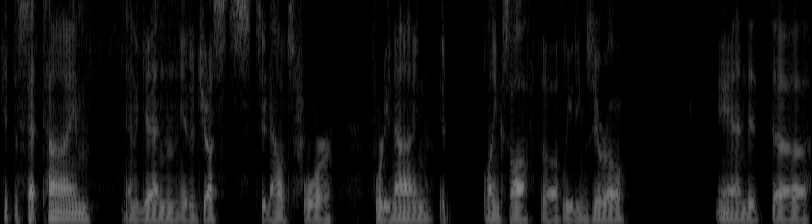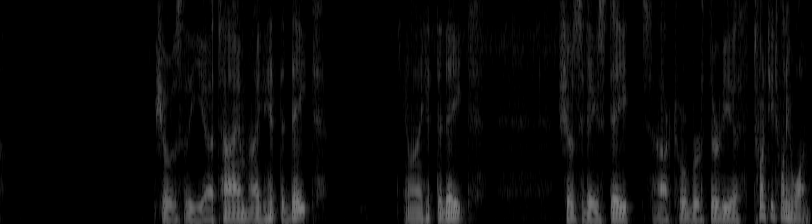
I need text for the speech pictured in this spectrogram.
hit the set time, and again, it adjusts to now it's 4.49. It blanks off the leading zero and it uh, shows the uh, time. I can hit the date, and when I hit the date, shows today's date, October 30th, 2021.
